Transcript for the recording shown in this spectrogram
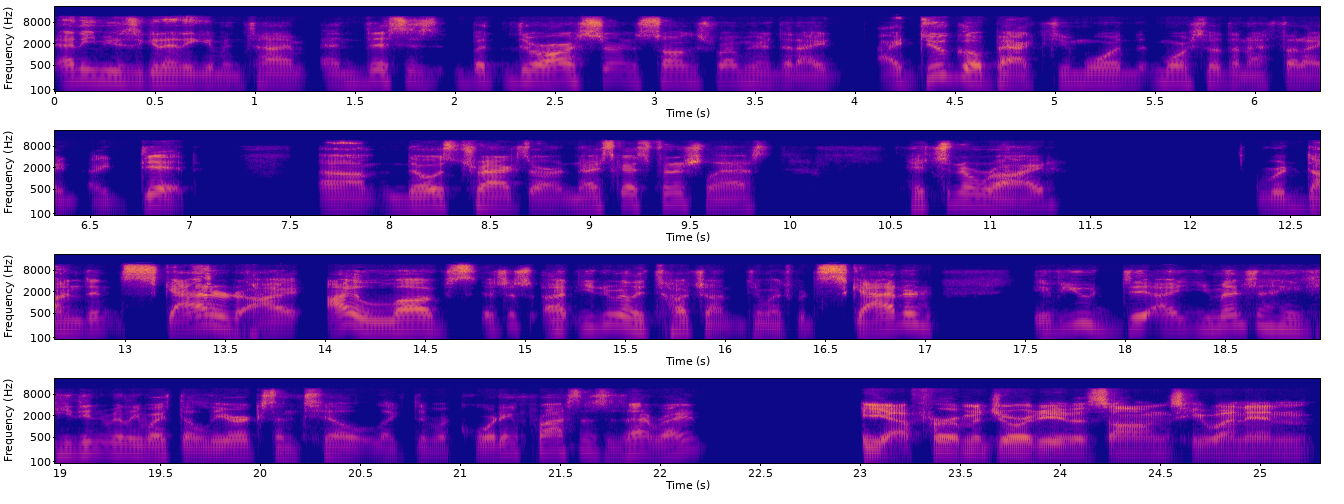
any music at any given time, and this is. But there are certain songs from here that I I do go back to more more so than I thought I I did. Um, those tracks are "Nice Guys Finish Last," "Hitching a Ride," "Redundant," "Scattered." I I love. It's just uh, you didn't really touch on it too much, but "Scattered." If you did, I, you mentioned he, he didn't really write the lyrics until like the recording process. Is that right? Yeah, for a majority of the songs, he went in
